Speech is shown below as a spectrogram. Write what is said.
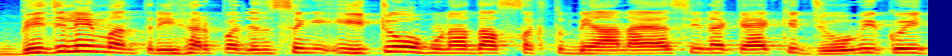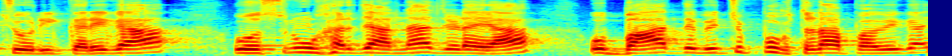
ਬਿਜਲੀ ਮੰਤਰੀ ਹਰਭਜਨ ਸਿੰਘ ਈਟੋ ਹੁਣਾਂ ਦਾ ਸਖਤ ਬਿਆਨ ਆਇਆ ਸੀ। ਉਹਨਾਂ ਕਿਹਾ ਕਿ ਜੋ ਵੀ ਕੋਈ ਚੋਰੀ ਕਰੇਗਾ, ਉਸ ਨੂੰ ਹਰਜਾਨਾ ਜਿਹੜਾ ਆ, ਉਹ ਬਾਅਦ ਦੇ ਵਿੱਚ ਭੁਗਤਣਾ ਪਵੇਗਾ।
